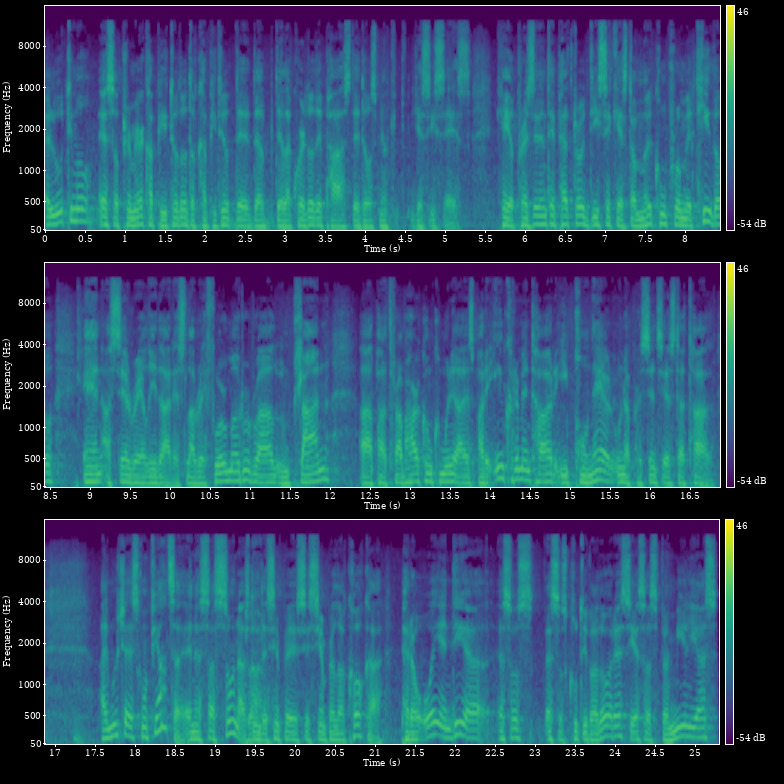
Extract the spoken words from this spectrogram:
El último es el primer capítulo del, capítulo del Acuerdo de Paz de 2016, que el presidente Petro dice que está muy comprometido en hacer realidad. Es la reforma rural, un plan ah, para trabajar con comunidades, para incrementar y poner una presencia estatal hay mucha desconfianza en esas zonas donde siempre se siembra la coca. Pero hoy en día esos, esos cultivadores y esas familias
